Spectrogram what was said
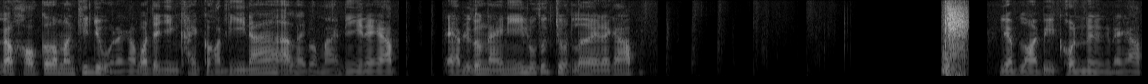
แล้วเขาก็กำลังคิดอยู่นะครับ ว่าจะยิงใครก่อนดีนะอะไรประมาณนี้นะครับ แอบอยู่ตรงไหนนี้รู้ทุกจุดเลยนะครับ เรียบร้อยไปอีกคนหนึ่งนะครับ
